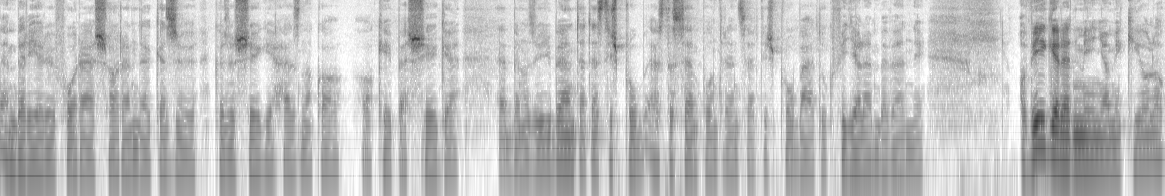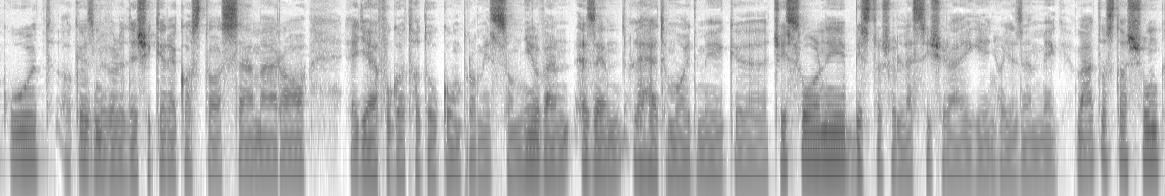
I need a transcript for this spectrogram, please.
emberi erőforrással rendelkező közösségi háznak a, a képessége ebben az ügyben, tehát ezt, is prób- ezt a szempontrendszert is próbáltuk figyelembe venni. A végeredmény, ami kialakult, a közművelődési kerekasztal számára egy elfogadható kompromisszum. Nyilván ezen lehet majd még csiszolni, biztos, hogy lesz is rá igény, hogy ezen még változtassunk,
